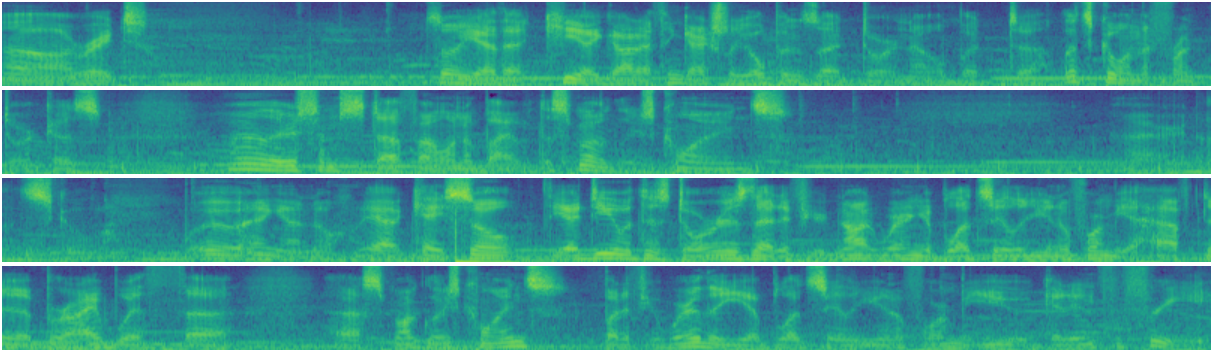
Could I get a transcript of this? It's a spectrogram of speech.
Alright. So yeah, that key I got I think actually opens that door now, but uh, let's go in the front door, because, well, there's some stuff I want to buy with the smuggler's coins. Alright, let's go. Oh, hang on, no. Yeah, okay, so the idea with this door is that if you're not wearing a Blood Sailor uniform, you have to bribe with uh, uh, smuggler's coins, but if you wear the uh, Blood Sailor uniform, you get in for free.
